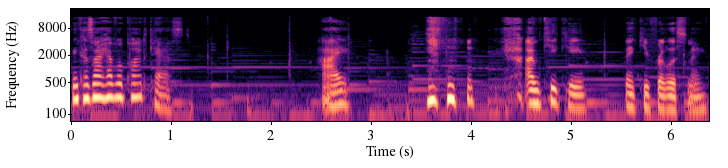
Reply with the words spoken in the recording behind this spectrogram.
because I have a podcast. Hi, I'm Kiki. Thank you for listening.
